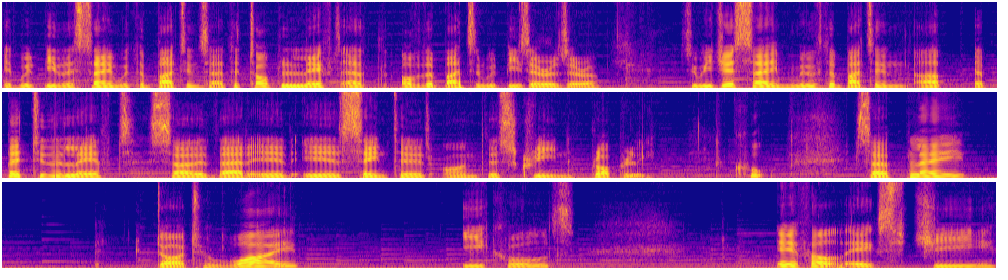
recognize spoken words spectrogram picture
it would be the same with the buttons. At the top left of the button would be 00. 0. So we just say move the button up a bit to the left so that it is centered on the screen properly. Cool. So play dot y equals flxg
